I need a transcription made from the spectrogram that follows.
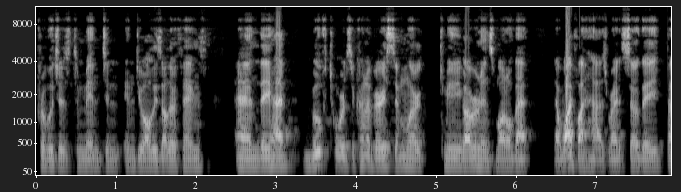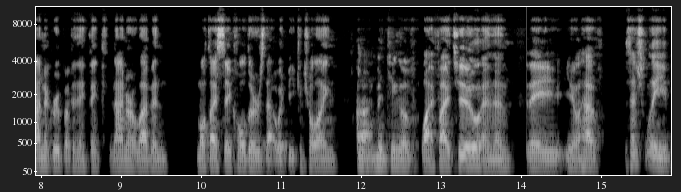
privileges to mint and, and do all these other things and they had moved towards a kind of very similar community governance model that that YFI has, right? So they found a group of I think nine or eleven multi-stakeholders that would be controlling uh, minting of YFI 2, and then they you know have essentially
